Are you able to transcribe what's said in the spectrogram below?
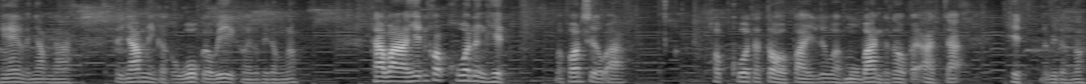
แห้งแหละยำนาแต่ยำนี่ก็กระโวกกระเวกเลยเนาะพี่น้องเนาะถ้าว่าเห็นครอบครัวหนึ่งเห็ดบ่พรเชื่อว่าครอบครัวต่อต่อไปหรือว่าหมู่บ้านต่อต่อไปอาจจะเห็ดนะพี่น้องเนาะ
